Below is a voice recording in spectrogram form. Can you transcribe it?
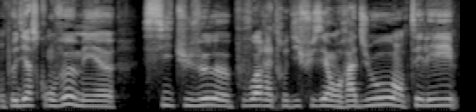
On peut dire ce qu'on veut, mais si tu veux pouvoir être diffusé en radio, en télé,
